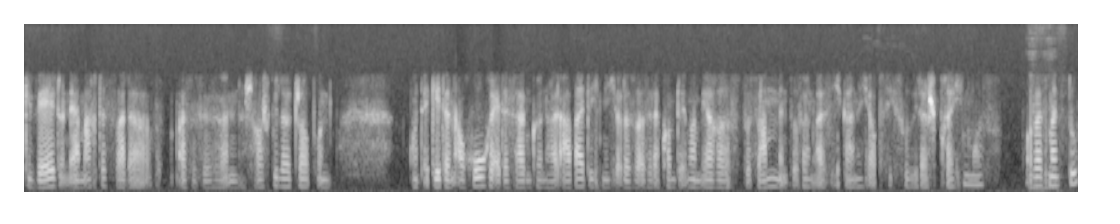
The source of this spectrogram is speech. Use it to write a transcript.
gewählt und er macht das, weil er, also für seinen Schauspielerjob und und er geht dann auch hoch, er hätte sagen können, heute arbeite ich nicht oder so. Also da kommt ja immer mehreres zusammen. Insofern weiß ich gar nicht, ob sich so widersprechen muss. Oder was mhm. meinst du?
